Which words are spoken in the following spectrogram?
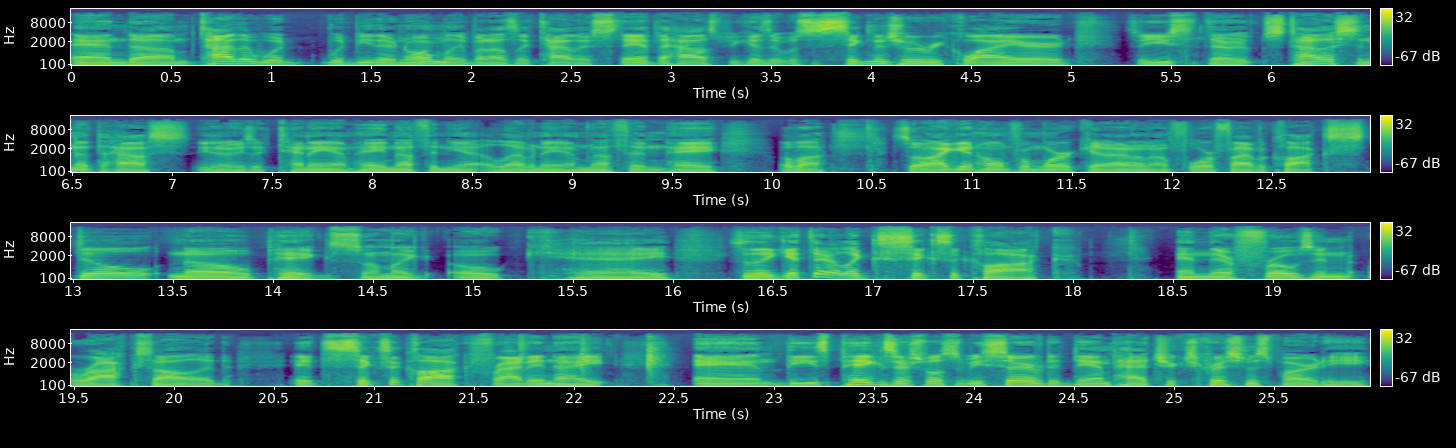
And um, Tyler would would be there normally, but I was like, Tyler, stay at the house because it was a signature required. So you sit there, Tyler sitting at the house. You know, he's like 10 a.m. Hey, nothing yet. 11 a.m. Nothing. Hey, blah blah. So I get home from work at I don't know four or five o'clock. Still no pigs. So I'm like, okay. So they get there at like six o'clock and they're frozen rock solid. It's six o'clock Friday night, and these pigs are supposed to be served at Dan Patrick's Christmas party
